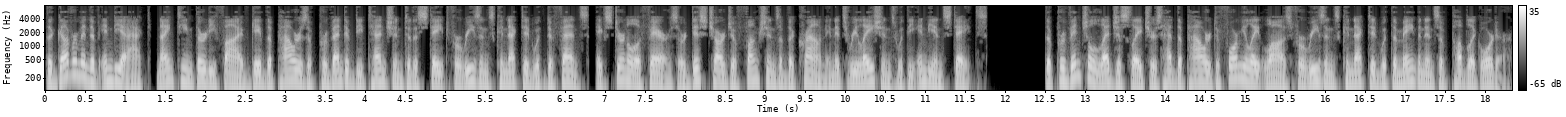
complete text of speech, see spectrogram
The Government of India Act, 1935 gave the powers of preventive detention to the state for reasons connected with defence, external affairs or discharge of functions of the Crown in its relations with the Indian states. The provincial legislatures had the power to formulate laws for reasons connected with the maintenance of public order.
